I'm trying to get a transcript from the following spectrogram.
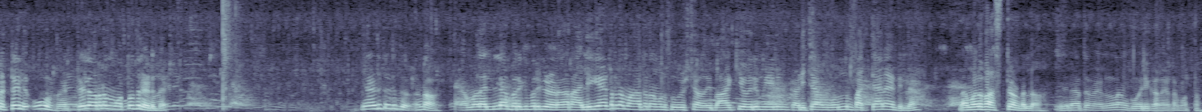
റെട്ടയിൽ ഓ റെട്ടിൽ പറഞ്ഞ മൊത്തത്തിലെടുത്ത് ഞാൻ എടുത്തെടുത്തു കണ്ടോ? നമ്മളെല്ലാം പെറുക്കി പെറുക്കി ഇടണം കാരണം അലിഗേറ്ററിനെ മാത്രം നമ്മൾ സൂക്ഷിച്ചാൽ മതി. ബാക്കി ഒരു മീനും കടിച്ചാൽ നമുക്കൊന്നും പറ്റാനായിട്ടില്ല. നമ്മൾ ഫസ്റ്റ് ഉണ്ടല്ലോ. ഇതിനകത്ത് വെള്ളം കോരി കളയട്ടെ മൊത്തം.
